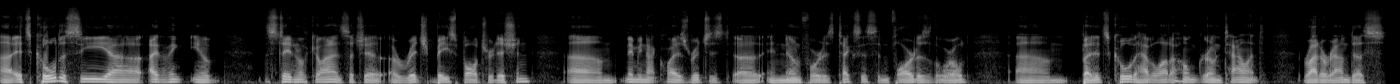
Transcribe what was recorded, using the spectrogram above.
uh, it's cool to see. Uh, I think you know the state of North Carolina is such a, a rich baseball tradition. Um, maybe not quite as rich as uh, and known for it as Texas and Florida's of the world, um, but it's cool to have a lot of homegrown talent right around us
